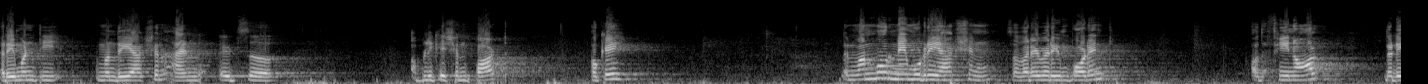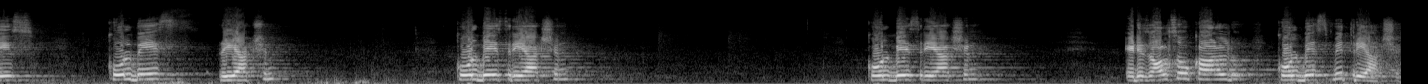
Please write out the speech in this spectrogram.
Reimer Tiemann reaction and its uh, application part Okay. Then one more Neywood reaction, so very very important of the phenol that is Kolbe's reaction. Kolbe's reaction. Kolbe's reaction. It is also called Kolbe's Schmitt reaction.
